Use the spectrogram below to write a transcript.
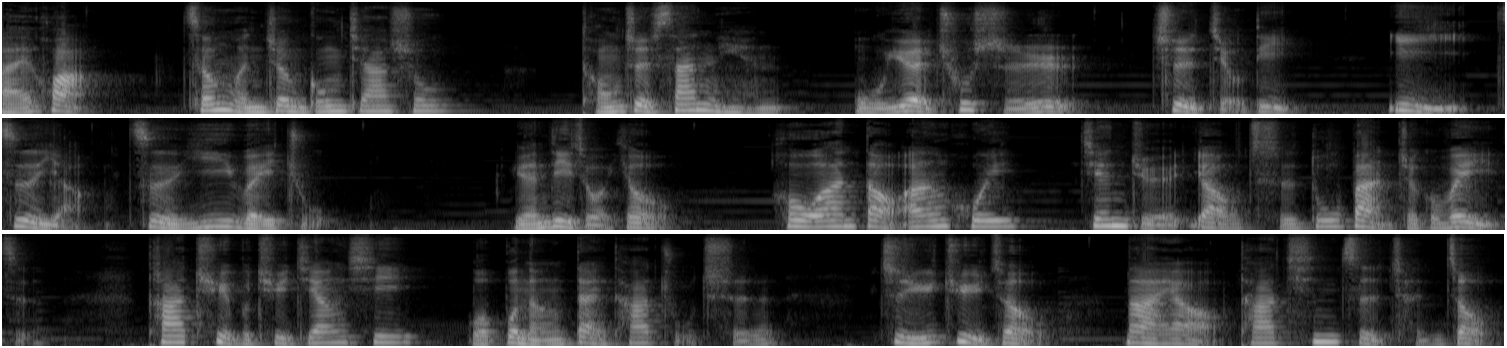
白话曾文正公家书，同治三年五月初十日至九地，亦以自养自医为主。元帝左右，后安到安徽，坚决要辞督办这个位子。他去不去江西，我不能代他主持。至于剧奏，那要他亲自陈奏，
